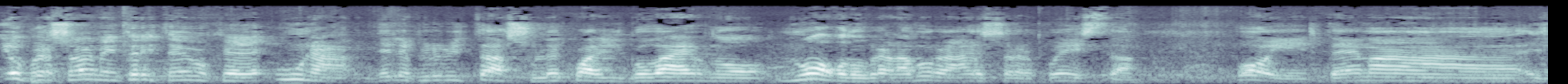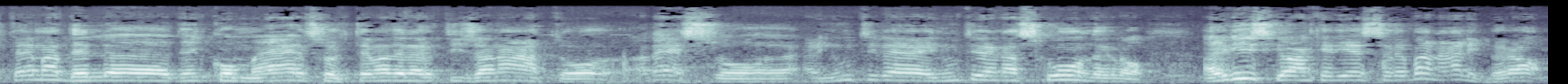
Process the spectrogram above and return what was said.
io personalmente ritengo che una delle priorità sulle quali il governo nuovo dovrà lavorare sarà questa, poi il tema, il tema del, del, commercio, il tema dell'artigianato, adesso eh, è inutile, è inutile, nasconderlo, a rischio anche di essere banali, però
